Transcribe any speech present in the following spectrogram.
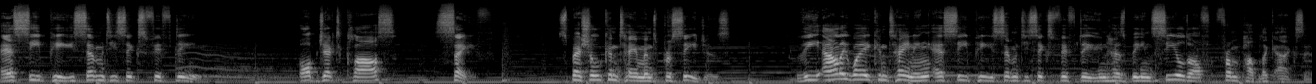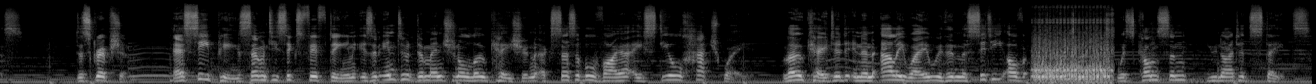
SCP 7615. Object class Safe. Special containment procedures. The alleyway containing SCP 7615 has been sealed off from public access. Description SCP 7615 is an interdimensional location accessible via a steel hatchway, located in an alleyway within the city of Wisconsin, United States.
